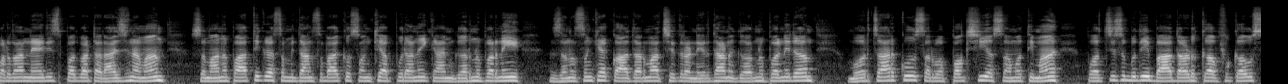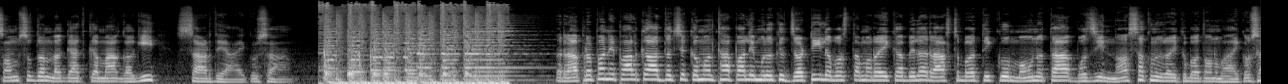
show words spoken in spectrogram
प्रधान न्यायाधीश पदबाट राजीनामा समानुपातिक र संविधान सभाको सङ्ख्या पुरानै कायम गर्नुपर्ने जनसङ्ख्याको आधारमा क्षेत्र निर्धारण गर्नुपर्ने र मोर्चाहरूको सर्वपक्षीय सहमतिमा पच्चिस बुधे अड्का फुकाउ संशोधन लगायतका माग अघि सार्दै आएको छ। राप्रपा नेपालका अध्यक्ष कमल थापाले मुलुक जटिल अवस्थामा रहेका बेला राष्ट्रपतिको मौनता बुझि नसक्नु रहेको बताउनु भएको छ।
